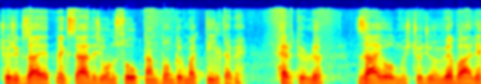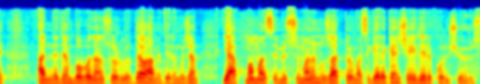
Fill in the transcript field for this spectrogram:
Çocuk zayi etmek sadece onu soğuktan dondurmak değil tabi. Her türlü zayi olmuş çocuğun vebali anneden babadan sorulur. Devam edelim hocam. Yapmaması, Müslümanın uzak durması gereken şeyleri konuşuyoruz.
